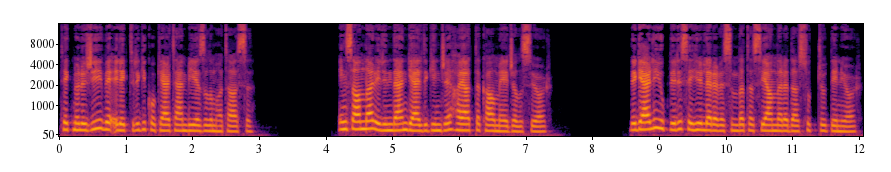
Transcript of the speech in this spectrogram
teknolojiyi ve elektriği kokerten bir yazılım hatası. İnsanlar elinden geldiğince hayatta kalmaya çalışıyor. Değerli yükleri sehirler arasında taşıyanlara da suçcu deniyor.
